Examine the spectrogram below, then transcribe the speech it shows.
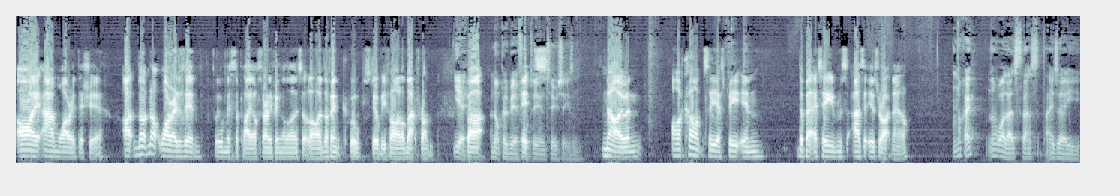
I am worried this year. I, not not worried as in we'll miss the playoffs or anything along those sort of lines. I think we'll still be fine on that front. Yeah, But not going to be a fourteen and two season. No, and I can't see us beating the better teams as it is right now. Okay, well, that's that's that is a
